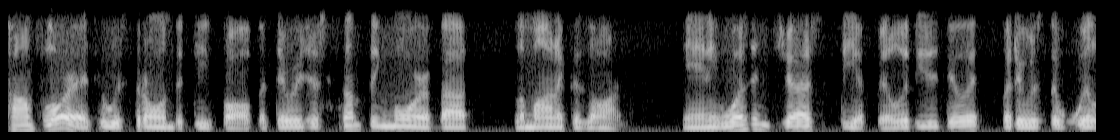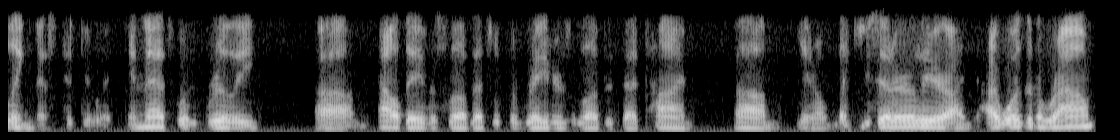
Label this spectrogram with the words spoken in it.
Tom Flores who was throwing the deep ball, but there was just something more about Lamonica's arm, and it wasn't just the ability to do it, but it was the willingness to do it, and that's what really um, Al Davis loved. That's what the Raiders loved at that time. Um, you know, like you said earlier, I, I wasn't around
